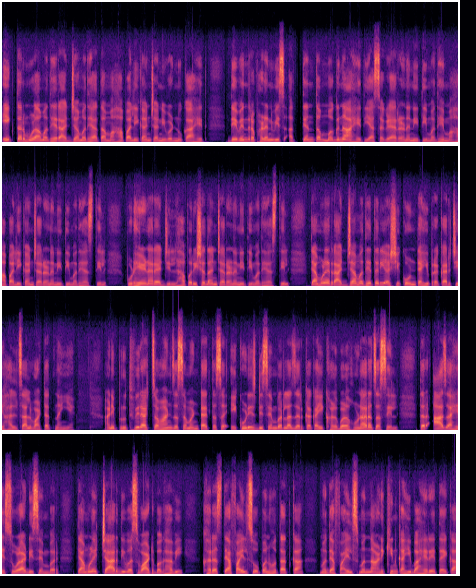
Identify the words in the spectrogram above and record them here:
एक तर मुळामध्ये राज्यामध्ये आता महापालिकांच्या निवडणुका आहेत. देवेंद्र फडणवीस अत्यंत मग्न आहेत या सगळ्या रणनीतीमध्ये महापालिकांच्या रणनीतीमध्ये असतील पुढे येणाऱ्या जिल्हा परिषदांच्या रणनीतीमध्ये असतील. त्यामुळे राज्यामध्ये तरी अशी कोणत्याही प्रकारची हालचाल वाटत नाहीये. आणि पृथ्वीराज चव्हाण जसं म्हणतायत तसं एकोणीस डिसेंबरला जर का काही खळबळ होणारच असेल तर आज आहे सोळा डिसेंबर. त्यामुळे चार दिवस वाट बघावी. खरंच त्या फाईल्स ओपन होतात का? मग त्या फाईल्समधनं आणखीन काही बाहेर येत आहे का?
